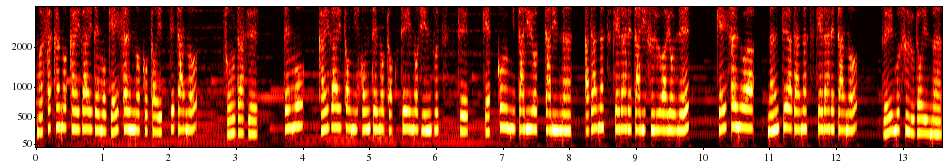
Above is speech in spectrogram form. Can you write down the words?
まさかの海外でも計算のこと言ってたの？そうだぜ。でも、海外と日本での特定の人物って、結構似たり寄ったりな、あだ名つけられたりするわよね。さんは、なんてあだ名つけられたの？レイム鋭いな。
